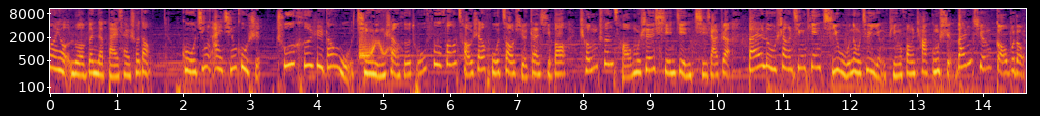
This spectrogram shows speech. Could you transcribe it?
朋友，裸奔的白菜说道：“古今爱情故事，锄禾日当午，清明上河图，复方草珊瑚，造血干细胞，城春草木深，仙剑奇侠传，白鹿上青天，起舞弄清影，平方差公式，完全搞不懂。”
